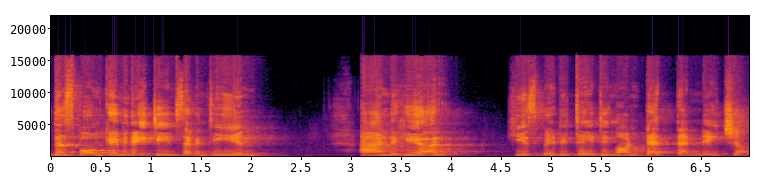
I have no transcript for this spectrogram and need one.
This poem came in 1817 and here he is meditating on death and nature.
